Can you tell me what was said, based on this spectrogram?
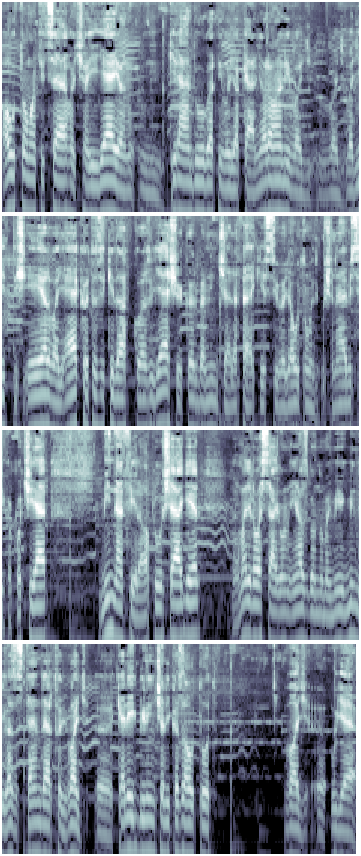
automatice, hogyha így eljön kirándulgatni, vagy akár nyaralni, vagy, vagy, vagy itt is él, vagy elköltözik ide, akkor az ugye első körben nincs erre felkészülve, hogy automatikusan elviszik a kocsiját, mindenféle apróságért. Magyarországon én azt gondolom, hogy mindig az a standard, hogy vagy kerékbilincselik az autót, vagy ugye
